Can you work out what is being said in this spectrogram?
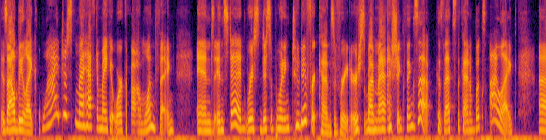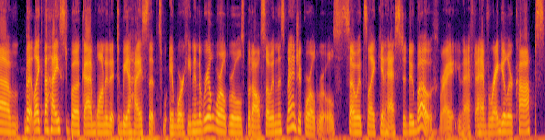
is I'll be like why just have to make it work on one thing and instead risk disappointing two different kinds of readers by mashing things up because that's the kind of books I like um but like the heist book i wanted it to be a heist that's working in the real world rules but also in this magic world rules. So it's like it has to do both right? You have to have regular cops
